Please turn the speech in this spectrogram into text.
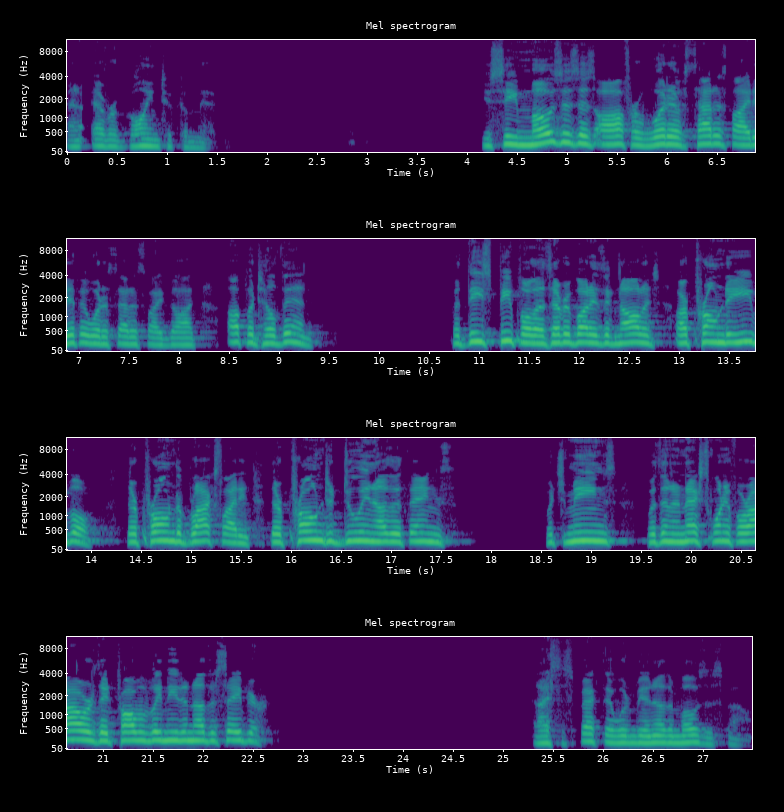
and ever going to commit. You see, Moses' offer would have satisfied, if it would have satisfied God, up until then. But these people, as everybody's acknowledged, are prone to evil. They're prone to blacksliding. They're prone to doing other things, which means within the next 24 hours, they'd probably need another Savior. And I suspect there wouldn't be another Moses found.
